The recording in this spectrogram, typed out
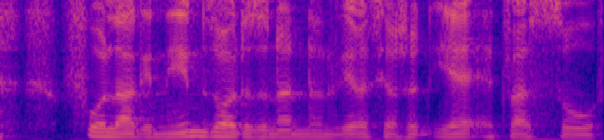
Vorlage nehmen sollte, sondern dann wäre es ja schon eher etwas so,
